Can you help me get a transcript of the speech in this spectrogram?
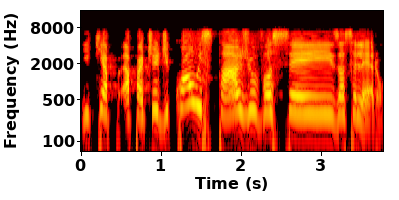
e que a, a partir de qual estágio vocês aceleram?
